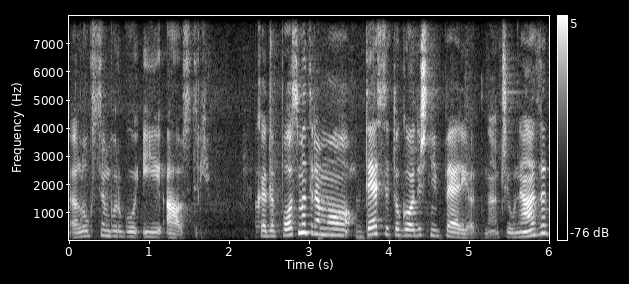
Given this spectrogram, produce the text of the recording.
Luksemburgu i Austriji. Kada posmatramo desetogodišnji period, znači unazad,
